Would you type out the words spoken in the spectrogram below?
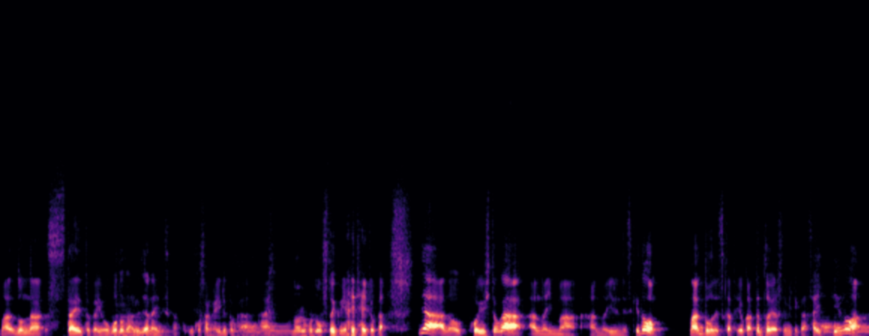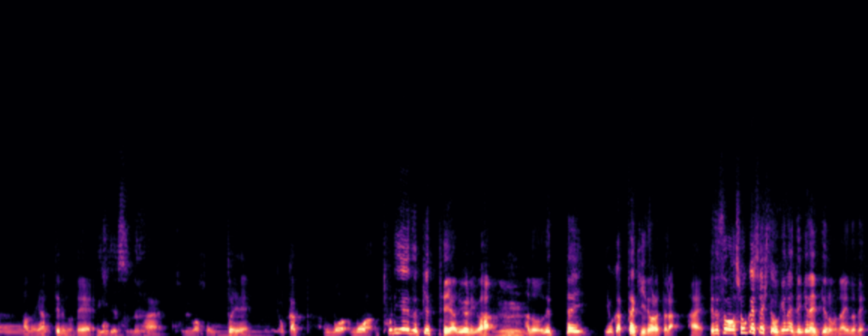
まあ、どんなスタイルとか要望とかあるじゃないですか、お子さんがいるとか、はい、なるほど。ストイックにやりたいとか。じゃああのこういう人があの今あのいるんですけど、まあ、どうですかと。よかったら問い合わせてみてくださいっていうのはあのやってるので。いいですね、はい、これは本当にねよかった。もうもうとりあえずピュッてやるよりは、うん、あの絶対よかったら聞いてもらったら、はい、別にその紹介した人を受けないといけないっていうのもないので。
